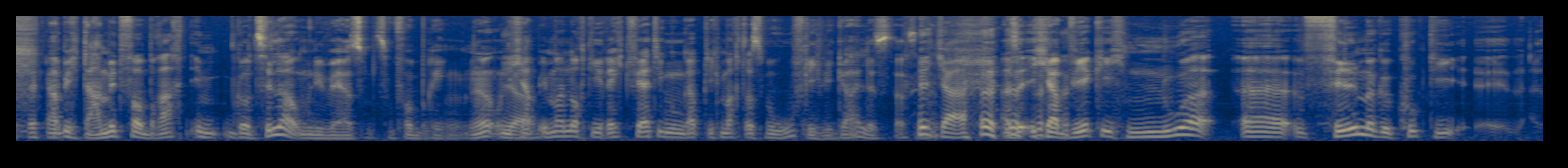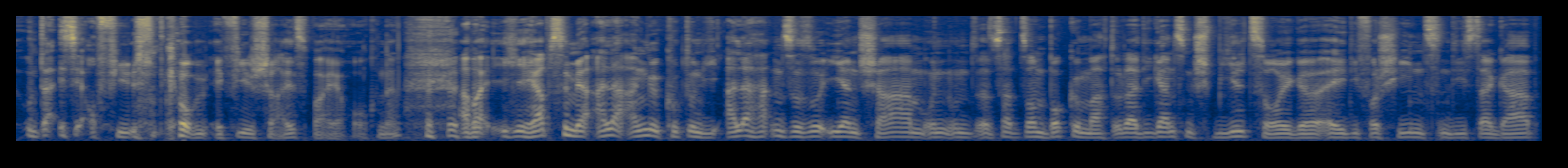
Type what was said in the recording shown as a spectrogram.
habe ich damit verbracht, im Godzilla-Universum zu verbringen. Ne? Und ja. ich habe immer noch die Rechtfertigung gehabt, ich mache das beruflich. Wie geil ist das? Ne? Ja. Also ich habe wirklich nur äh, Filme geguckt, die äh, und da ist ja auch viel, komm, viel Scheiß bei auch, ne? Aber ich habe sie mir alle angeguckt und die alle hatten so, so ihren Charme und, und das hat so einen Bock gemacht. Oder die ganzen Spielzeuge, ey, die verschiedensten, die es da gab,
